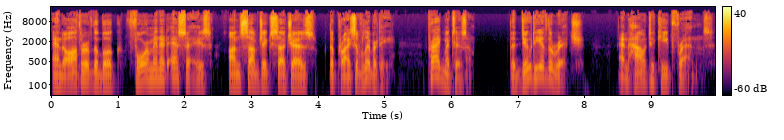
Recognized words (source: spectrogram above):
and author of the book Four Minute Essays on subjects such as the price of liberty, pragmatism, the duty of the rich, and how to keep friends.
